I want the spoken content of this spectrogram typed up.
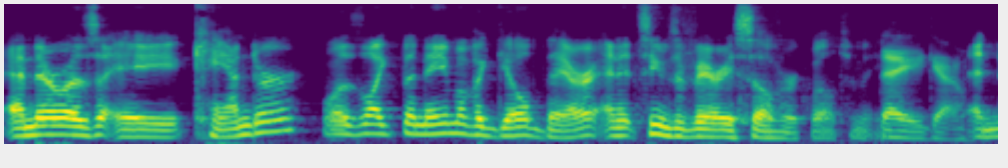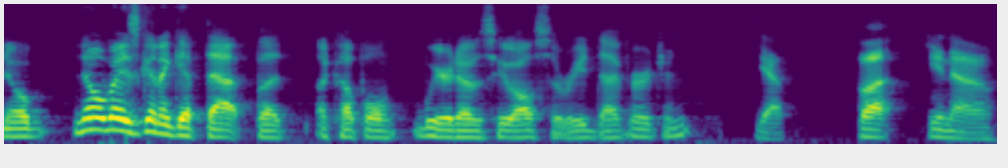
And there was a Candor was like the name of a guild there, and it seems very Silverquill to me. There you go. and no nobody's gonna get that, but a couple weirdos who also read Divergent. Yep. But you know,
